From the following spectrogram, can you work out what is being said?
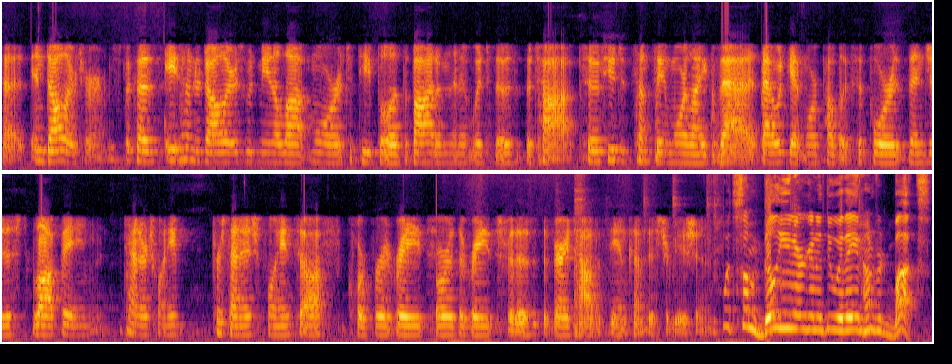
cut in dollar terms, because $800 would mean a lot more to people at the bottom than it would to those at the top. So if you did something more like that, that would get more public support than just lopping 10 or 20 percentage points off corporate rates or the rates for those at the very top of the income distribution. What's some billionaire going to do with 800 bucks?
